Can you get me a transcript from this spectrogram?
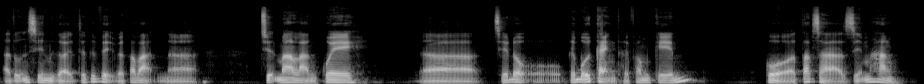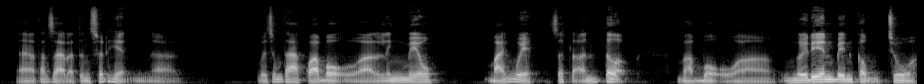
à, Tuấn xin gửi tới quý vị và các bạn à, chuyện ma làng quê à, chế độ cái bối cảnh thời phong kiến của tác giả Diễm Hằng. Tác giả đã từng xuất hiện với chúng ta qua bộ Linh Miêu Bái Nguyệt rất là ấn tượng và bộ ờ, Người điên bên cổng chùa.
